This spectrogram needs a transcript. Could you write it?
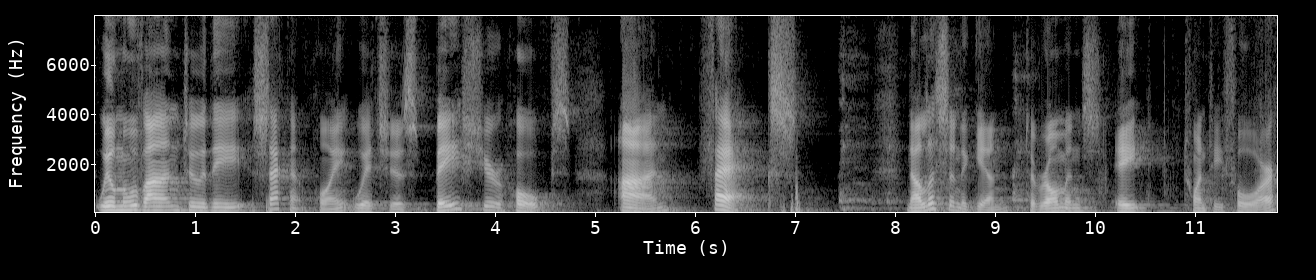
we'll move on to the second point, which is base your hopes on facts. Now listen again to Romans 8:24.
